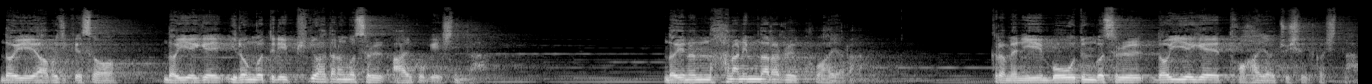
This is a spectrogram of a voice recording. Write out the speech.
너희의 아버지께서 너희에게 이런 것들이 필요하다는 것을 알고 계신다. 너희는 하나님 나라를 구하여라. 그러면 이 모든 것을 너희에게 더하여 주실 것이다.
